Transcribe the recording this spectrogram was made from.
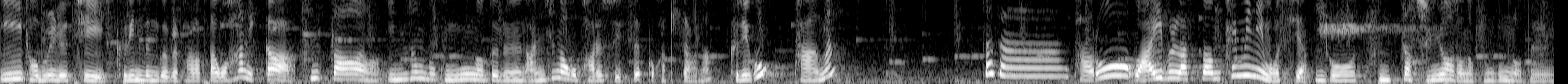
EWG 그린 등급을 받았다고 하니까 진짜 임산부 궁극러들은 안심하고 바를 수 있을 것 같지 않아? 그리고 다음은 짜잔! 바로 와이블라썸 페미니 워시야. 이거 진짜 중요하잖아, 궁극러들.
